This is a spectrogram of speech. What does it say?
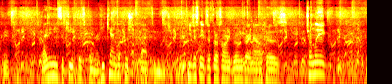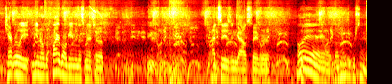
Okay, and he needs to keep this corner. He can't get pushed back too much. He just needs to throw Sonic Booms right now because Chun Li can't really, you know, the fireball game in this matchup. I'd say is in Gao's favor. Oh yeah, yeah, one hundred percent.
